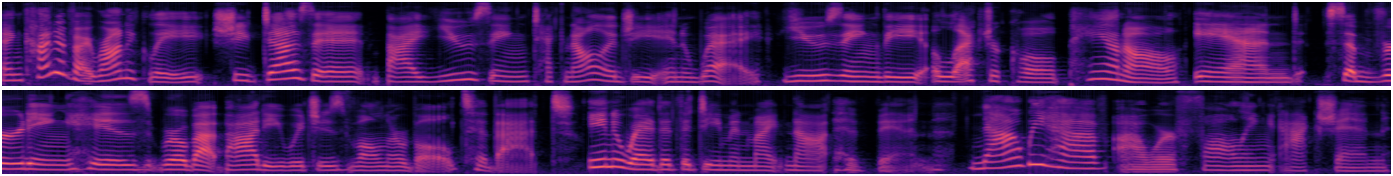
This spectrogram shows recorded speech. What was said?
And kind of ironically, she does it by using technology in a way, using the electrical panel and subverting his robot body, which is vulnerable to that, in a way that the demon might not have been. Now we have our falling action.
